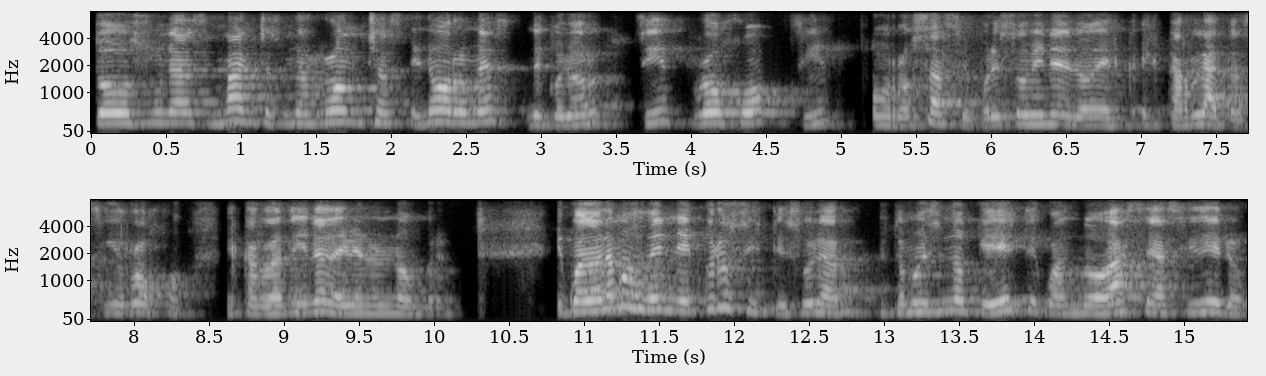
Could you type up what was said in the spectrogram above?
todas unas manchas, unas ronchas enormes de color ¿sí? rojo ¿sí? o rosáceo, por eso viene lo de escarlata, ¿sí? rojo, escarlatina, de ahí viene el nombre. Y cuando hablamos de necrosis tisular, estamos diciendo que este cuando hace asidero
